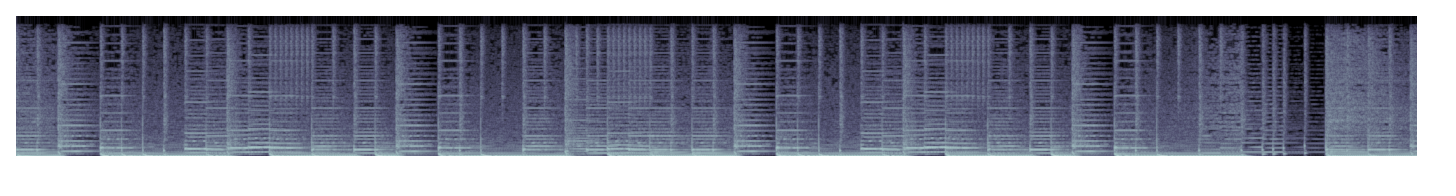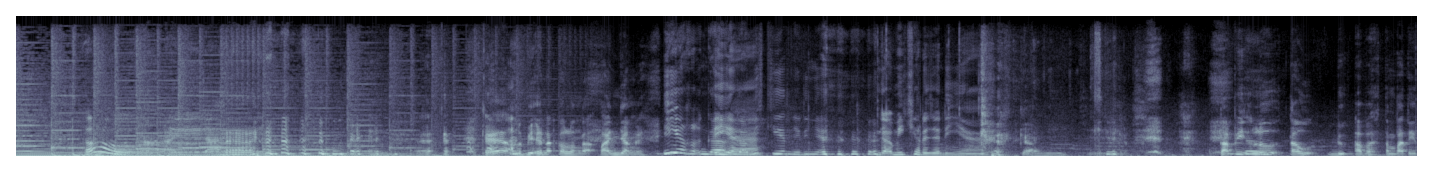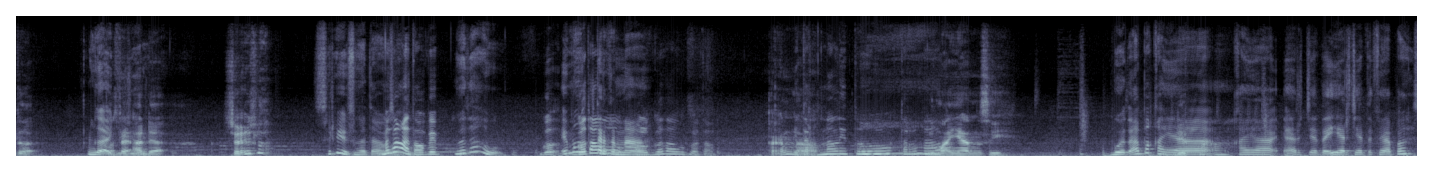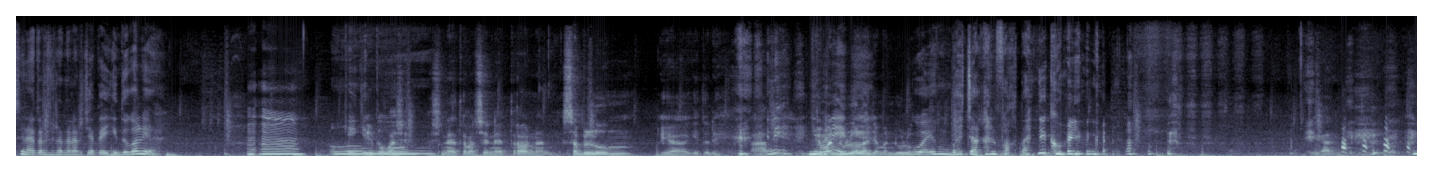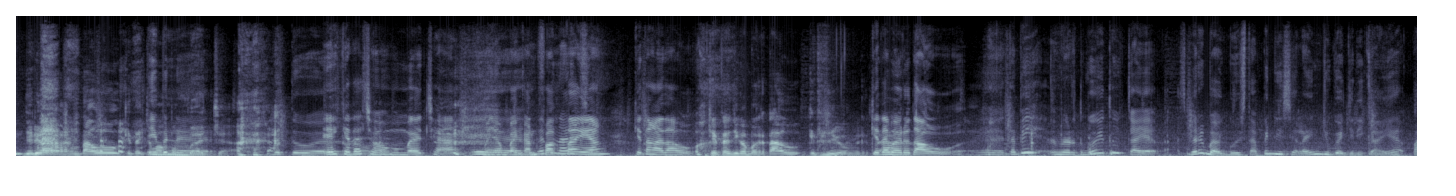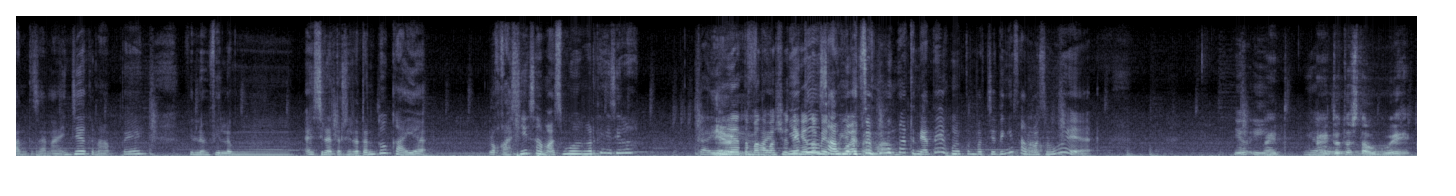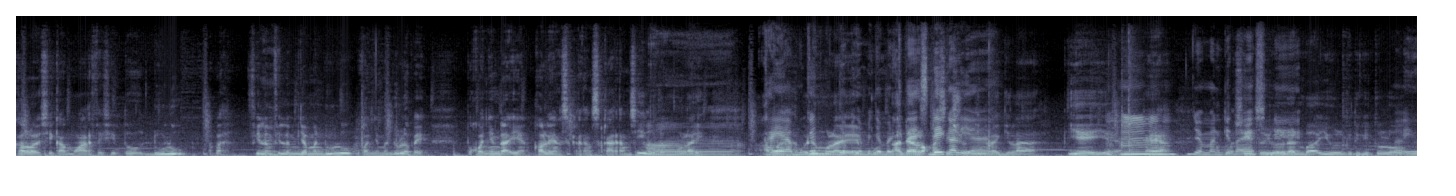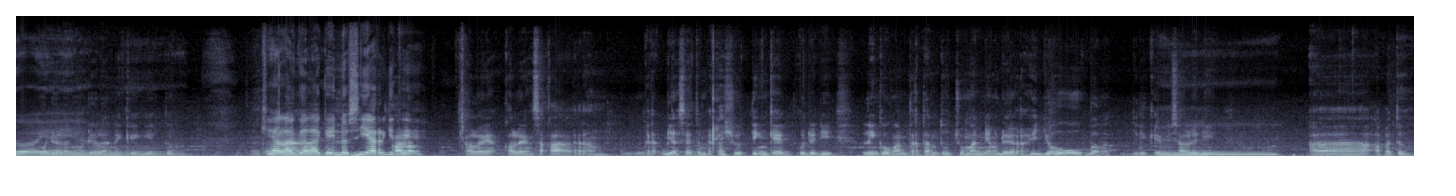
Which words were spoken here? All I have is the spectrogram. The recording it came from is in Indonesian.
Eh, eh, kayak lebih enak kalau nggak panjang ya iya, nggak Iya. mikir jadinya. nggak mikir jadinya. kami tapi lu tahu du- apa tempat itu nggak Nggak, maksudnya jujur. ada serius loh Serius nggak tahu. Masa nggak tahu Pip? Nggak tahu. Gue Emang gue tahu. terkenal? Gue tahu, gue tahu. terkenal Ya, terkenal itu, terkenal. lumayan sih Buat apa kayak Dia- kayak RCTI, RCTV apa? Sinetron-sinetron RCTI gitu kali ya? Mm-mm. Oh. Kayak Ya, gitu. pokoknya si- sinetron-sinetronan sebelum ya gitu deh. Apa Ini ya? gimana zaman ya? dulu lah, zaman dulu. Gue yang membacakan faktanya, gue yang nggak tahu. Ya kan? Jadi orang tahu kita Iya, cuma bener. membaca. Betul. Eh kita cuma membaca, menyampaikan tapi fakta yang kita nggak tahu. kita juga baru tahu, kita juga baru. Kita tahu. baru tahu. Iya, tapi menurut gue itu kayak sebenarnya bagus, tapi di sisi lain juga jadi kayak pantesan aja kenapa film-film eh sinetron-sinetron tuh kayak lokasinya sama semua, ngerti gak sih lo? Kayak Iya, iya. tempat-tempat syutingnya tuh sama mirip-mirip semua. Ternyata emang tempat syutingnya sama semua ya. Yoi. Nah itu, Ya nah itu tuh setahu gue kalau si kamu artis itu dulu apa film-film zaman dulu bukan zaman dulu apa ya pokoknya nggak yang kalau yang sekarang-sekarang sih udah Eh, mulai kayak apa mungkin udah mulai zaman-zaman pu- kita ada SD lokasi kali ya. lagi lah iya iya Mm, kayak zaman kita sih, Tuyul SD. dan Bayul gitu-gitu loh Yul, iya, modelan-modelannya iya. kayak gitu Kayak Nah, laga-laga Indosiar gitu kalau ya. kalau yang kalau yang sekarang biasanya tuh mereka syuting kayak udah di lingkungan tertentu cuman yang daerahnya jauh banget jadi kayak misalnya di Hmm. eh, apa tuh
